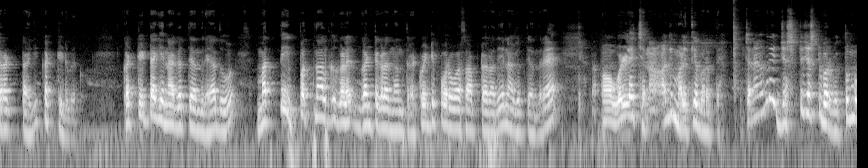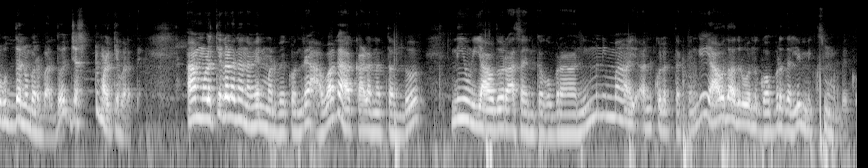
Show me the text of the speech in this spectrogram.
ಕರೆಕ್ಟಾಗಿ ಕಟ್ಟಿಡಬೇಕು. ಕಟ್ಟಿಟ್ಟಾಗ ಏನಾಗುತ್ತೆ ಅಂದರೆ ಅದು ಮತ್ತೆ ಇಪ್ಪತ್ನಾಲ್ಕು ಗಳ, ಗಂಟೆಗಳ ನಂತರ ಟ್ವೆಂಟಿ ಫೋರ್ ಅವರ್ಸ್ ಆಫ್ಟರ್ ಅದೇನಾಗುತ್ತೆ ಅಂದರೆ ಒಳ್ಳೆ ಚೆನ್ನಾಗಿ ಮೊಳಕೆ ಬರುತ್ತೆ. ಚೆನ್ನಾಗಂದರೆ ಜಸ್ಟ್ ಜಸ್ಟ್ ಬರಬೇಕು. ತುಂಬ ಉದ್ದನೂ ಬರಬಾರ್ದು. ಜಸ್ಟ್ ಮೊಳಕೆ ಬರುತ್ತೆ. ಆ ಮೊಳಕೆಗಳನ್ನು ನಾವೇನು ಮಾಡಬೇಕು ಅಂದರೆ ಆವಾಗ ಆ ಕಾಳನ್ನು ತಂದು ನೀವು ಯಾವುದೋ ರಾಸಾಯನಿಕ ಗೊಬ್ಬರ, ನಿಮ್ಮ ನಿಮ್ಮ ಅನುಕೂಲಕ್ಕೆ ತಕ್ಕಂಗೆ ಯಾವುದಾದ್ರೂ ಒಂದು ಗೊಬ್ಬರದಲ್ಲಿ ಮಿಕ್ಸ್ ಮಾಡಬೇಕು.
